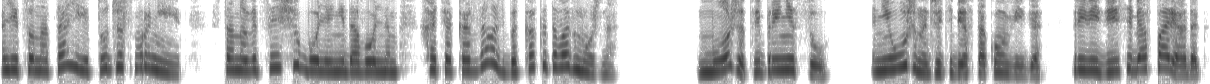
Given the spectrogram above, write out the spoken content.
Лицо Натальи тут же смурнеет, становится еще более недовольным, хотя, казалось бы, как это возможно? «Может, и принесу. Не ужинать же тебе в таком виде. Приведи себя в порядок»,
